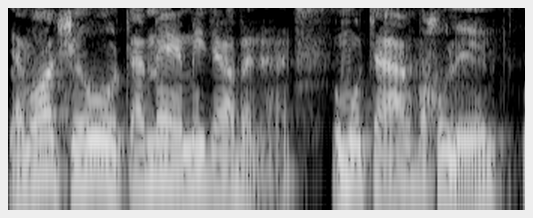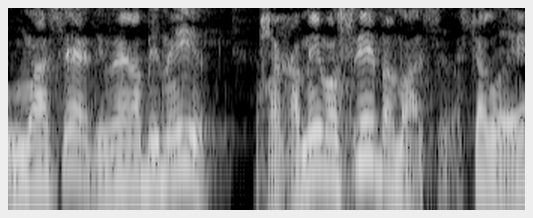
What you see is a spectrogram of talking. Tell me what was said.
למרות שהוא טמא מדרבנן, הוא מותר בחולין ובמעשר, דברי רבי מאיר. החכמים אוסרים במעשר. אז אתה רואה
